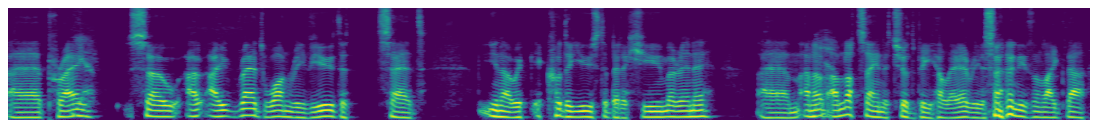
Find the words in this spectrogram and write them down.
uh, Prey. Yeah. So I, I read one review that said, you know, it, it could have used a bit of humour in it. Um, and I, I'm not saying it should be hilarious or anything like that,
